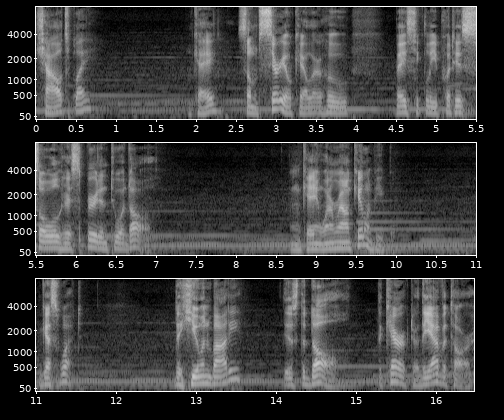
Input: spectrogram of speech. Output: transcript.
Child's play? Okay. Some serial killer who basically put his soul, his spirit into a doll. Okay. And went around killing people. Guess what? The human body is the doll, the character, the avatar.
